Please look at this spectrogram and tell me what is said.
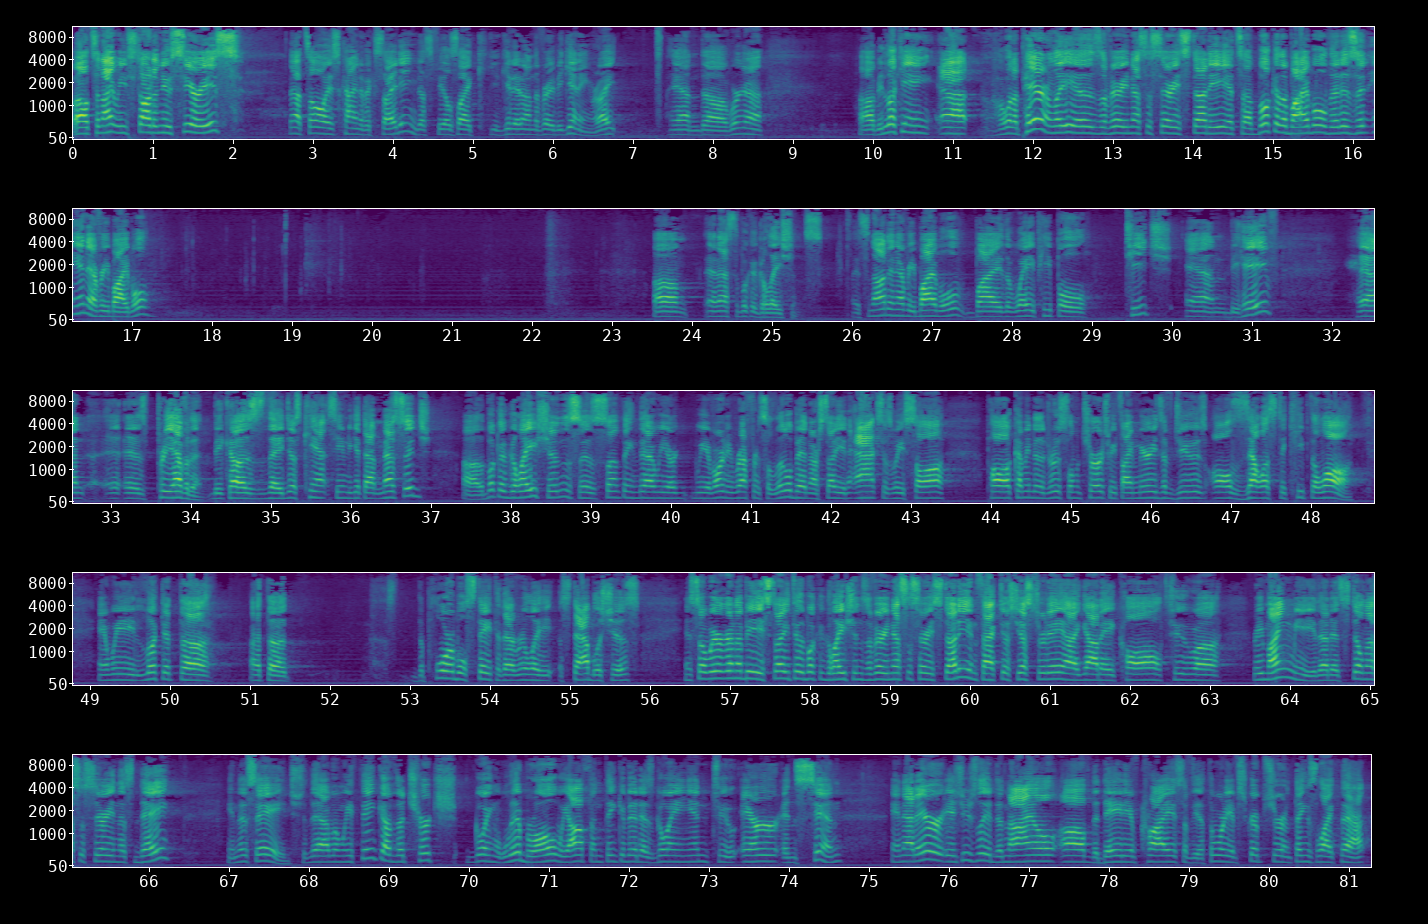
Well, tonight we start a new series. That's always kind of exciting. Just feels like you get it on the very beginning, right? And uh, we're going to uh, be looking at what apparently is a very necessary study. It's a book of the Bible that isn't in every Bible. Um, and that's the book of Galatians. It's not in every Bible by the way people teach and behave, and is pretty evident because they just can't seem to get that message. Uh, the book of Galatians is something that we are we have already referenced a little bit in our study in Acts as we saw Paul coming to the Jerusalem church. We find myriads of Jews all zealous to keep the law, and we looked at the at the deplorable state that that really establishes and so we're going to be studying through the book of Galatians, a very necessary study. In fact, just yesterday I got a call to uh, remind me that it's still necessary in this day, in this age. That when we think of the church going liberal, we often think of it as going into error and sin. And that error is usually a denial of the deity of Christ, of the authority of Scripture, and things like that.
